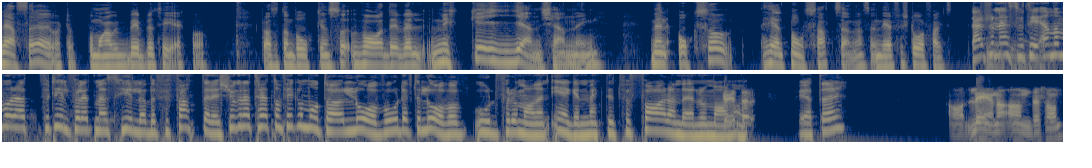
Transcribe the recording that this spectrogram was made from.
läsare, jag har varit på många bibliotek och pratat om boken, så var det väl mycket igenkänning. Men också helt motsatsen. Alltså, en del förstår faktiskt. Det här är från SVT, en av våra för tillfället mest hyllade författare. 2013 fick hon motta lovord efter lovord för romanen Egenmäktigt förfarande, en roman om... Peter. Peter? Ja, Lena Andersson.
